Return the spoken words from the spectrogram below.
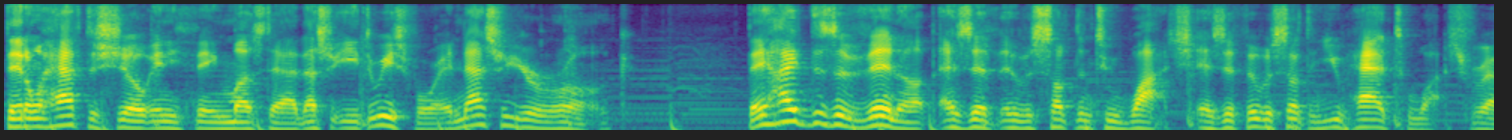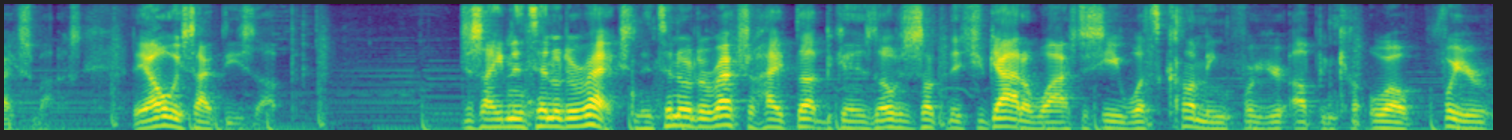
they don't have to show anything must have. That's what E3 is for. And that's where you're wrong. They hyped this event up as if it was something to watch, as if it was something you had to watch for Xbox. They always hype these up. Just like Nintendo Directs. Nintendo Directs are hyped up because those are something that you gotta watch to see what's coming for your up and well for your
